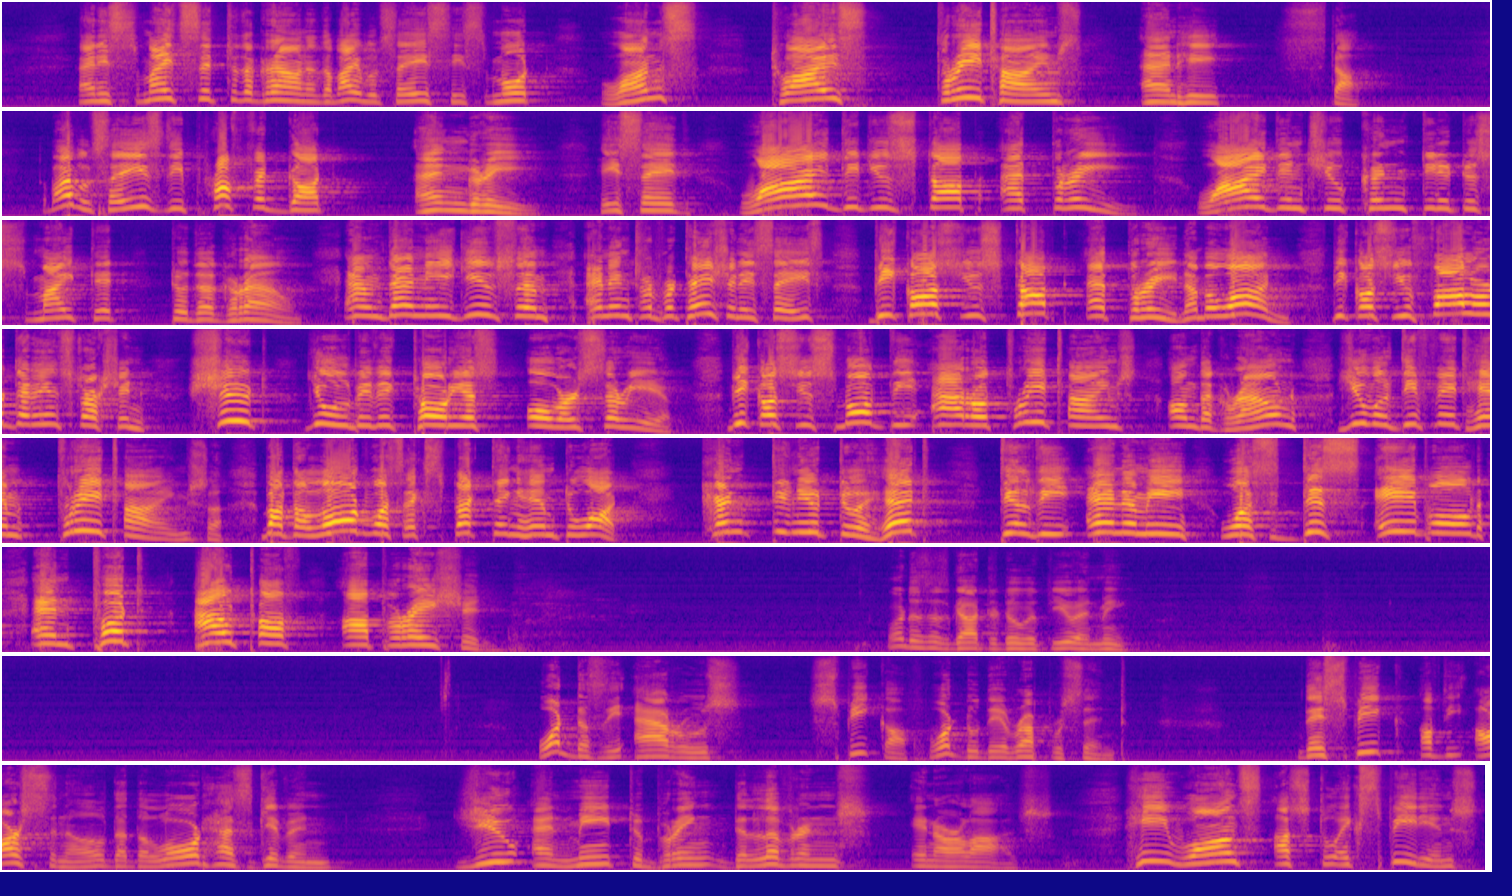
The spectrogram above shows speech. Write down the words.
and he smites it to the ground. And the Bible says he smote once, twice, three times, and he stopped. The Bible says the prophet got angry. He said, Why did you stop at three? Why didn't you continue to smite it to the ground? And then he gives them an interpretation. He says, Because you stopped at three. Number one, because you followed that instruction, shoot, you will be victorious over Syria. Because you smote the arrow three times on the ground, you will defeat him three times. But the Lord was expecting him to what? Continue to hit till the enemy was disabled and put out of operation. What does this got to do with you and me? What does the arrows speak of? What do they represent? They speak of the arsenal that the Lord has given you and me to bring deliverance in our lives. He wants us to experience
